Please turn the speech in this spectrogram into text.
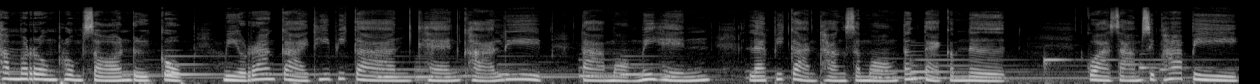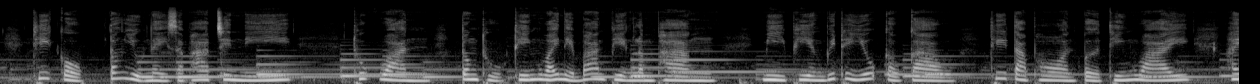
ธรรมรงพรมสอนหรือกบ มีร่างกายที่พิการ แขนขาลีบ ตามองไม่เห็น และพิการทางสมองตั้งแต่กำเนิด กว่า 35 ปี ที่กบต้องอยู่ในสภาพเช่นนี้ ทุกวันต้องถูกทิ้งไว้ในบ้านเพียงลำพัง มีเพียงวิทยุเก่าๆ ที่ตาพรเปิดทิ้งไว้ ให้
